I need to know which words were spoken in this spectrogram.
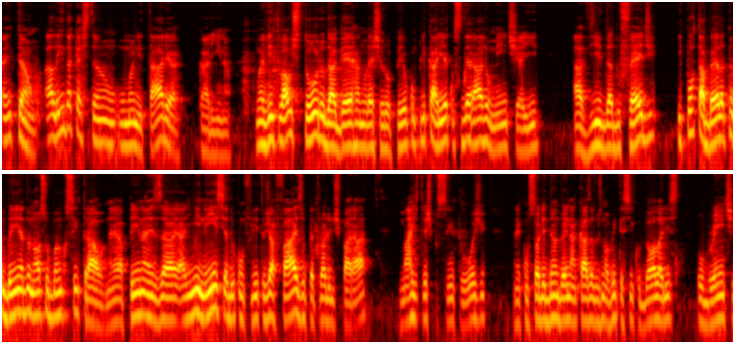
Então, além da questão humanitária, Karina, um eventual estouro da guerra no leste europeu complicaria consideravelmente aí a vida do Fed e, por tabela, também a do nosso Banco Central. Né? Apenas a, a iminência do conflito já faz o petróleo disparar, mais de 3% hoje, né? consolidando aí na casa dos 95 dólares o Brent,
